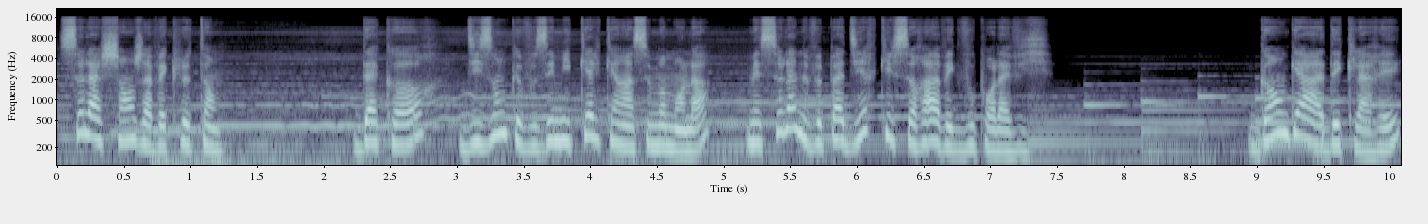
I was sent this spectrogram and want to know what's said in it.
Cela change avec le temps. D'accord, disons que vous aimez quelqu'un à ce moment-là, mais cela ne veut pas dire qu'il sera avec vous pour la vie. Ganga a déclaré,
